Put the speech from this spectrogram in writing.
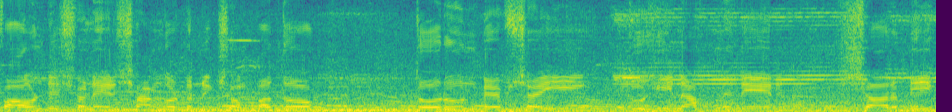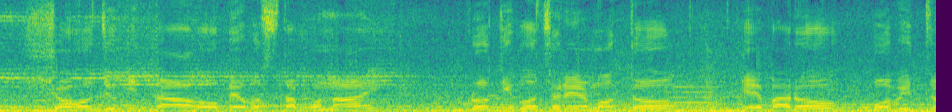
ফাউন্ডেশনের সাংগঠনিক সম্পাদক, তরুণ ব্যবসায়ী তুহিন আহমেদের সার্বিক সহযোগিতা ও ব্যবস্থাপনায় প্রতি বছরের মতো এবারও পবিত্র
